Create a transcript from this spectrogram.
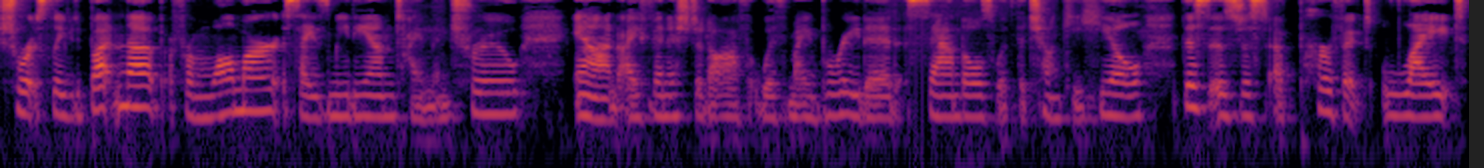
short-sleeved button-up from Walmart, size medium, Time and Tru. And I finished it off with my braided sandals with the chunky heel. This is just a perfect light,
